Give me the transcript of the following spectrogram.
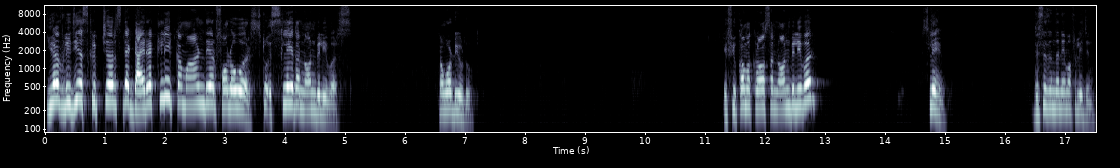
you have religious scriptures that directly command their followers to slay the non believers. Now, what do you do? If you come across a non believer, slay him. This is in the name of religion.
